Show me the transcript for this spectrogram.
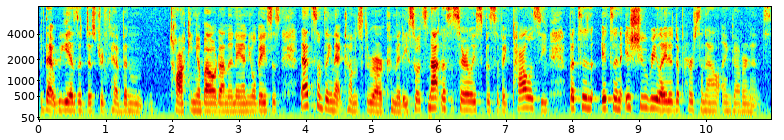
that we as a district have been talking about on an annual basis, that's something that comes through our committee. So it's not necessarily specific policy, but it's an, it's an issue related to personnel and governance.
